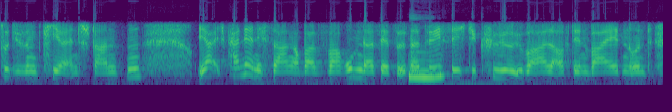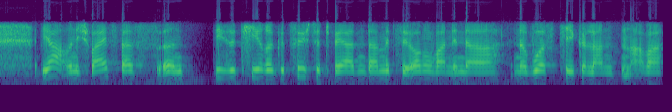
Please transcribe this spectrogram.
zu diesem Tier entstanden. Ja, ich kann ja nicht sagen, aber warum das jetzt ist. Mhm. Natürlich sehe ich die Kühe überall auf den Weiden und ja, und ich weiß, dass äh, diese Tiere gezüchtet werden, damit sie irgendwann in der, in der Wursttheke landen. Aber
